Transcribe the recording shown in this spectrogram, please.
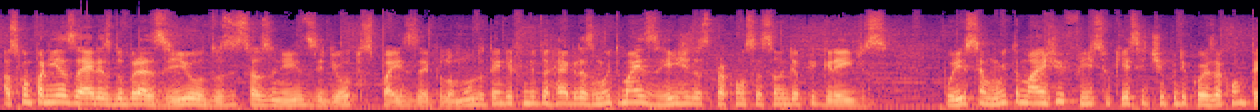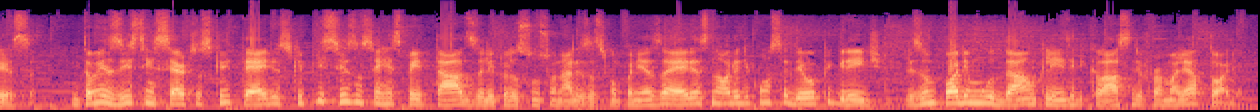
As companhias aéreas do Brasil, dos Estados Unidos e de outros países aí pelo mundo têm definido regras muito mais rígidas para concessão de upgrades, por isso é muito mais difícil que esse tipo de coisa aconteça. Então existem certos critérios que precisam ser respeitados ali pelos funcionários das companhias aéreas na hora de conceder o upgrade. Eles não podem mudar um cliente de classe de forma aleatória.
